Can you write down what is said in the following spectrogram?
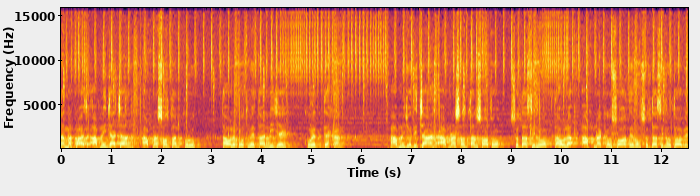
নাম্বার পাঁচ, আপনি যা চান আপনার সন্তান করুক, তাহলে প্রথমে তার নিজে করে দেখান। আপনি যদি চান আপনার সন্তান সৎ হোক, শ্রদ্ধাশীল হোক, তাহলে আপনাকেও সৎ এবং শ্রদ্ধাশীল হতে হবে।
